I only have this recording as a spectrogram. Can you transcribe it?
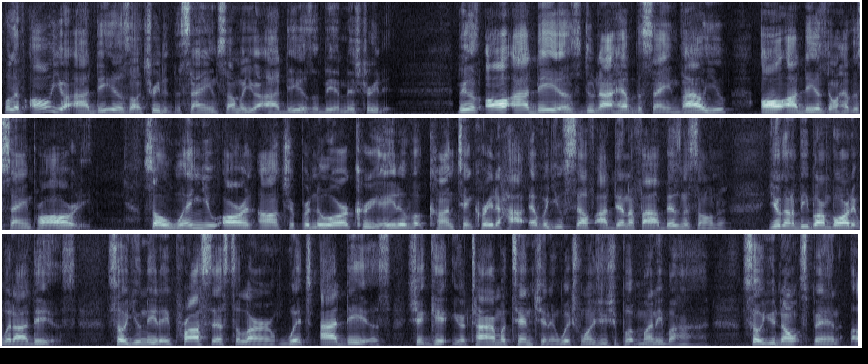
Well, if all your ideas are treated the same, some of your ideas are being mistreated. Because all ideas do not have the same value, all ideas don't have the same priority. So when you are an entrepreneur, creative, a content creator, however you self identify a business owner, you're going to be bombarded with ideas. So you need a process to learn which ideas should get your time, attention, and which ones you should put money behind. So you don't spend a,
